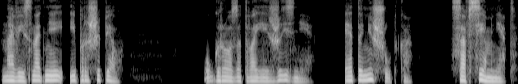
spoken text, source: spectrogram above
навис над ней и прошипел. Угроза твоей жизни — это не шутка. Совсем нет.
